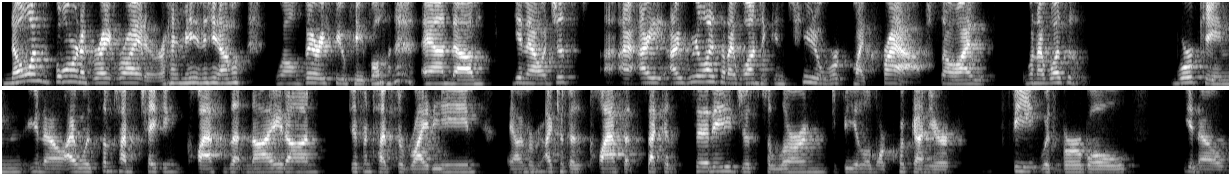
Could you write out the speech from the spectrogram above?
no one's born a great writer. I mean, you know, well, very few people. And, um, you know, just I, I realized that I wanted to continue to work my craft. So I, when I wasn't working, you know, I was sometimes taking classes at night on different types of writing. I remember mm-hmm. I took a class at Second City just to learn to be a little more quick on your feet with verbal you know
